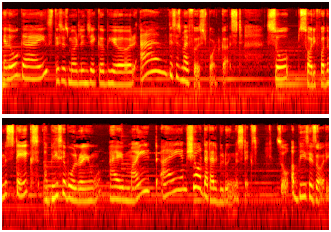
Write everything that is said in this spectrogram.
Hello, guys, this is Merlin Jacob here, and this is my first podcast. So sorry for the mistakes अभी से बोल रही हूँ I might I am sure that I be doing mistakes so अभी से sorry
